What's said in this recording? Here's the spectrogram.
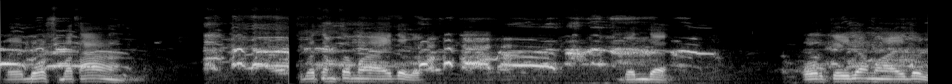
Eh, boss batang. Batang to mga idol, oh. Ganda. 4K lang mga idol.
